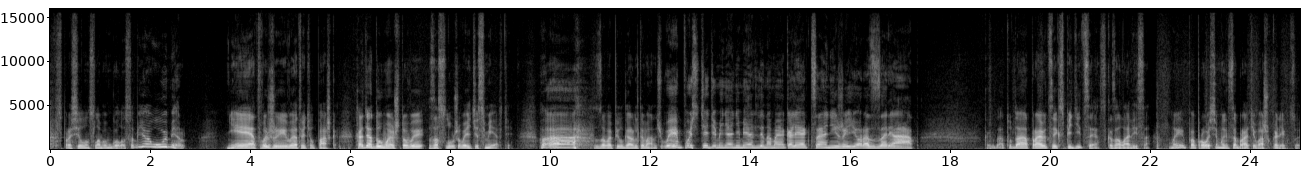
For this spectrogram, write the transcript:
— спросил он слабым голосом. «Я умер». «Нет, вы живы», — ответил Пашка. «Хотя думаю, что вы заслуживаете смерти». а завопил Гарольд Иванович. «Выпустите меня немедленно, моя коллекция, они же ее разорят!» «Когда туда отправится экспедиция, — сказала Алиса, — мы попросим их забрать и вашу коллекцию.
